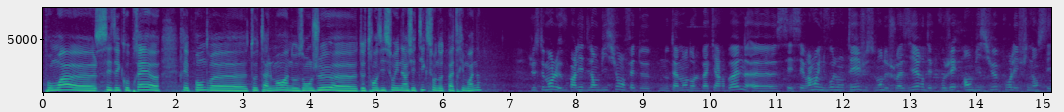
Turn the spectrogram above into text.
pour moi, ces éco-prêts répondent totalement à nos enjeux de transition énergétique sur notre patrimoine. Justement, vous parliez de l'ambition, en fait, notamment dans le bas carbone. Euh, c'est vraiment une volonté, de choisir des projets ambitieux pour les financer.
